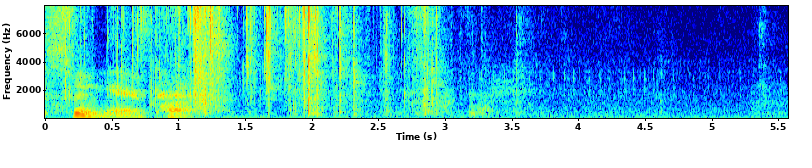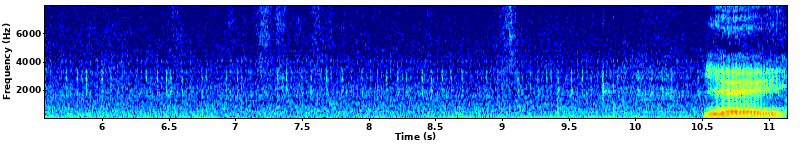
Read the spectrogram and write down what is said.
Swim here and pass. Yay.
